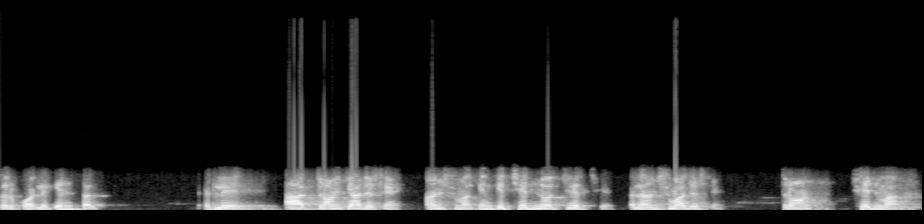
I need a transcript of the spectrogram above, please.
સરખો એટલે કેન્સલ એટલે આ ત્રણ ક્યાં જશે? અંશમાં, કેમ કે છેદનો છેદ છે. એટલે અંશમાં જશે. ત્રણ, છેદમાં.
